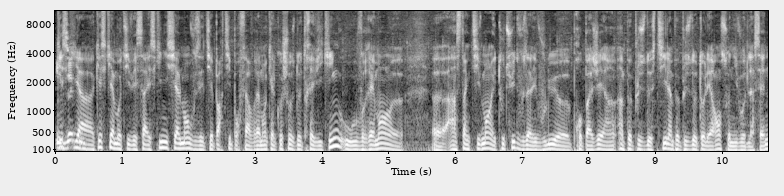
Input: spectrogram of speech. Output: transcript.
Qu'est-ce qui, a, qu'est-ce qui a motivé ça? Est-ce qu'initialement vous étiez parti pour faire vraiment quelque chose de très viking ou vraiment instinctivement et tout de suite vous avez voulu propager un, peu plus de style, un peu plus de tolérance au niveau de la scène?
